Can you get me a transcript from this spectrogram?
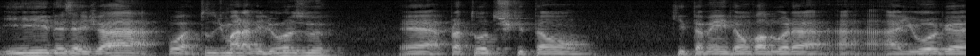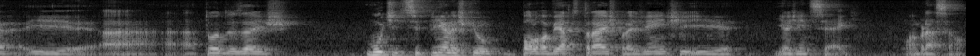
e desejar pô, tudo de maravilhoso é, para todos que estão que também dão valor a, yoga e a, a, a, todas as multidisciplinas que o Paulo Roberto traz para a gente e, e a gente segue. Um abração.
